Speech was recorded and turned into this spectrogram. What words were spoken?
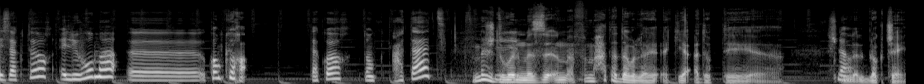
des acteurs et les euh, concurrents. D'accord Donc, عطات فماش دول مازال ما فما حتى دولة كي ادوبتي شنو البلوك تشين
